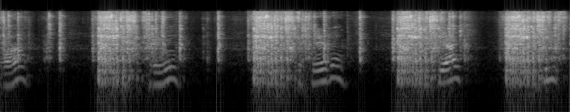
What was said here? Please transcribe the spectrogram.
два, три, чотири, п'ять, шість.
